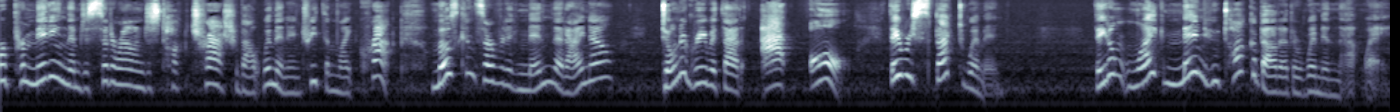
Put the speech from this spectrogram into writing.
we're permitting them to sit around and just talk trash about women and treat them like crap. Most conservative men that I know don't agree with that at all. They respect women. They don't like men who talk about other women that way.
